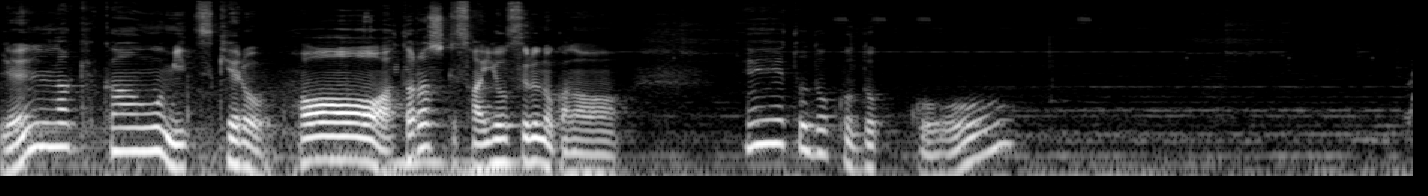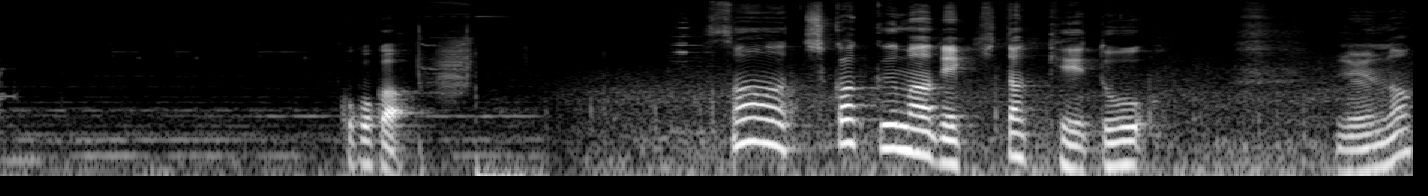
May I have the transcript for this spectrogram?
連絡管を見つけろ。はあ、新しく採用するのかなえーと、どこどこ？ここか。さあ、近くまで来たけど、連絡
